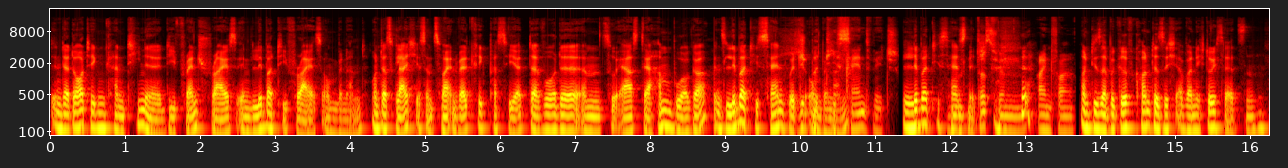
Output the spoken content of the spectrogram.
in der dortigen Kantine die French Fries in Liberty Fries umbenannt. Und das gleiche ist im Zweiten Weltkrieg passiert. Da wurde ähm, zuerst der Hamburger ins Liberty Sandwich Liberty umbenannt. Sandwich. Liberty Was ist Sandwich. das für ein Einfall? Und dieser Begriff konnte sich aber nicht durchsetzen.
